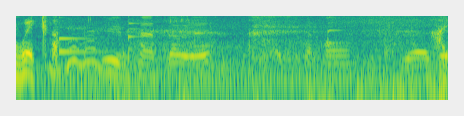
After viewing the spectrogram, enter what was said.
Wake up. You passed out it. I just went home. Yeah, I.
